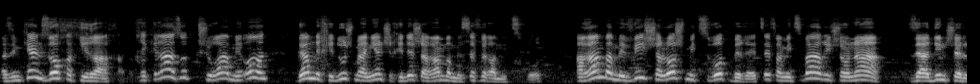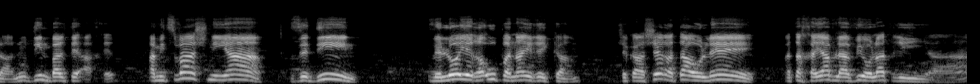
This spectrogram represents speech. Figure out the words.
אז אם כן זו חקירה אחת. החקירה הזאת קשורה מאוד גם לחידוש מעניין שחידש הרמב"ם בספר המצוות. הרמב"ם מביא שלוש מצוות ברצף, המצווה הראשונה זה הדין שלנו, דין בלתי אחר, המצווה השנייה זה דין ולא יראו פניי ריקם, שכאשר אתה עולה אתה חייב להביא עולת ראייה,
